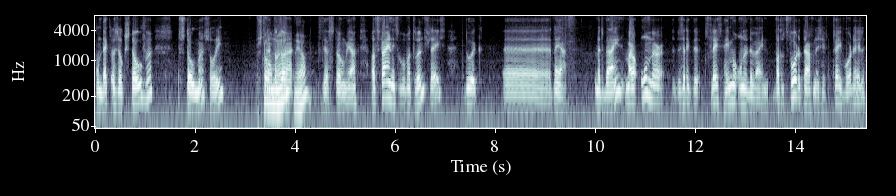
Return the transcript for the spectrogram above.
ontdekt, is ook stoven. Of stomen, sorry. Stomen, dat ja. Stoom, ja. Wat fijn is, bijvoorbeeld met rundvlees, doe ik, eh, nou ja, met wijn. Maar dan onder, dan zet ik het vlees helemaal onder de wijn. Wat het voordeel daarvan is, heeft twee voordelen.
